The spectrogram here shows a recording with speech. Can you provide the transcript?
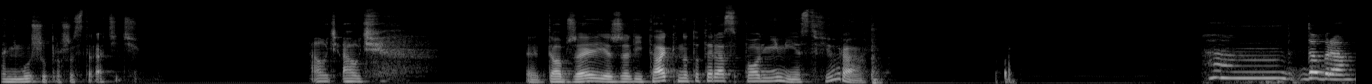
animuszu proszę stracić. Auć, auć. E, Dobrze, jeżeli tak, no to teraz po nim jest Fiora. Hmm, dobra.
